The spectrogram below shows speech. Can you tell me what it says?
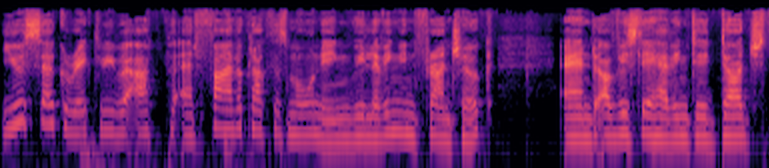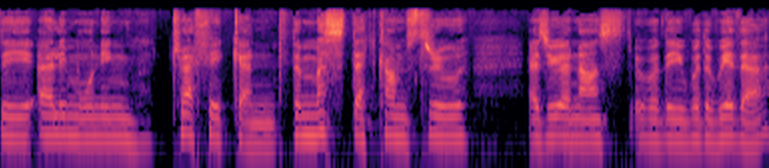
You're so correct. We were up at five o'clock this morning. We're living in Franschhoek. And obviously having to dodge the early morning traffic and the mist that comes through as you announced with the with the weather,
